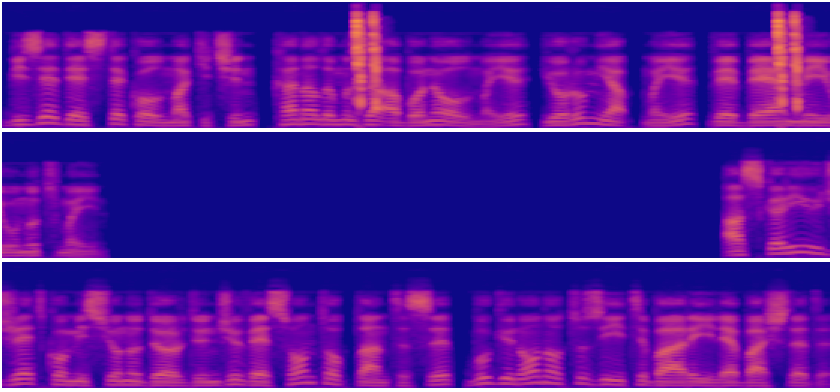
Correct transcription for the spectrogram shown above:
Bize destek olmak için kanalımıza abone olmayı, yorum yapmayı ve beğenmeyi unutmayın. Asgari Ücret Komisyonu 4. ve son toplantısı bugün 10.30 itibariyle başladı.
